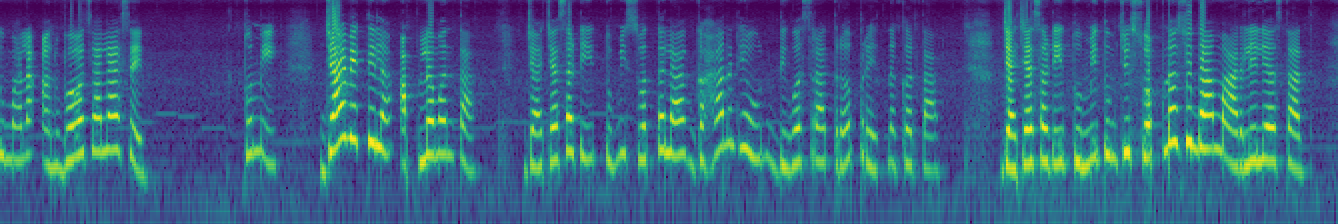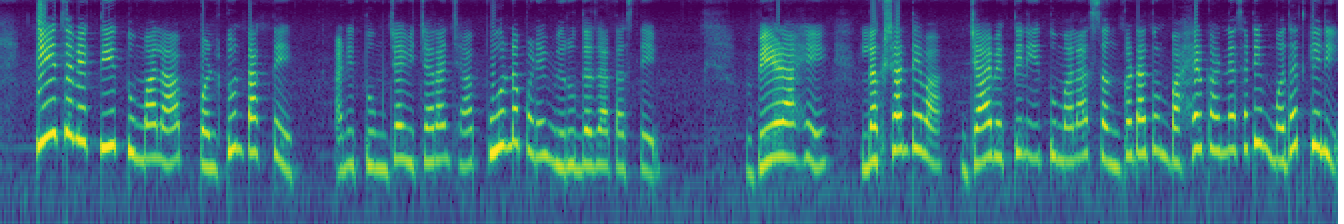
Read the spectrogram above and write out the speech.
तुम्हाला अनुभवच आला असेल. तुम्ही ज्या व्यक्तीला आपलं म्हणता ज्याच्यासाठी तुम्ही स्वतःला गहाण ठेवून दिवसरात्र प्रयत्न करता ज्याच्यासाठी तुम्ही तुमची स्वप्नसुद्धा मारलेली असतात तीच व्यक्ती तुम्हाला पलटून टाकते आणि तुमच्या विचारांच्या पूर्णपणे विरुद्ध जात असते. वेळ आहे लक्षात ठेवा ज्या व्यक्तीने तुम्हाला संकटातून बाहेर काढण्यासाठी मदत केली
